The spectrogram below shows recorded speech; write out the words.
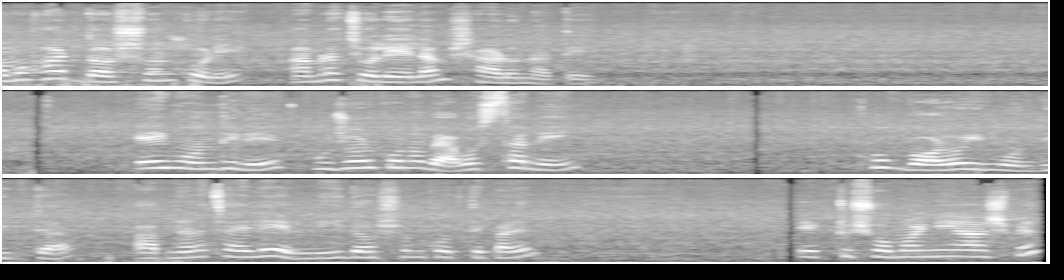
নমঘাট দর্শন করে আমরা চলে এলাম সারনাথে। এই মন্দিরে পুজোর কোনো ব্যবস্থা নেই। খুব বড় এই মন্দিরটা। আপনারা চাইলে এমনিই দর্শন করতে পারেন। একটু সময় নিয়ে আসবেন,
